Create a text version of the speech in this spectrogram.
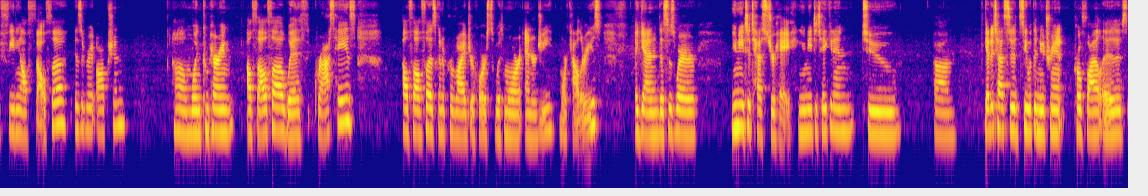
feeding alfalfa is a great option. Um, when comparing alfalfa with grass hays, alfalfa is going to provide your horse with more energy, more calories. Again, this is where you need to test your hay. You need to take it in to um, get it tested, see what the nutrient profile is.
